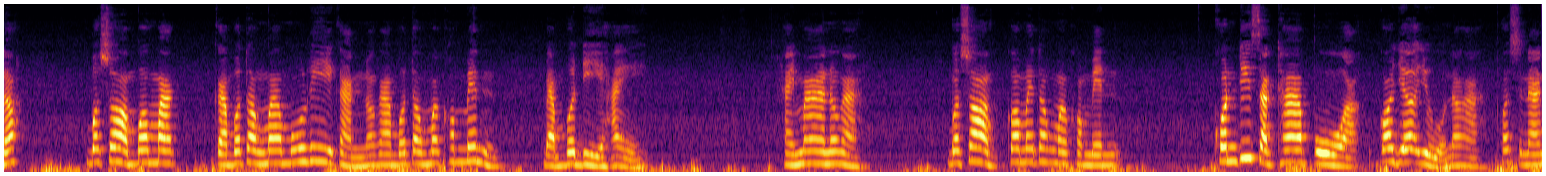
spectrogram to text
เนาะบ่ชอบบ่มักก็บ่ต้องมาบูลลี่กันเนาะค่ะบ่ต้องมาคอมเมนต์แบบบ่ดีให้ ให้มาเนาะค่ะบ่ชอบก็ไม่ต้องมาคอมเมนต์ คนที่ศรัทธาปู่ก็เยอะอยู่เนาะค่ะเพราะฉะนั้น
